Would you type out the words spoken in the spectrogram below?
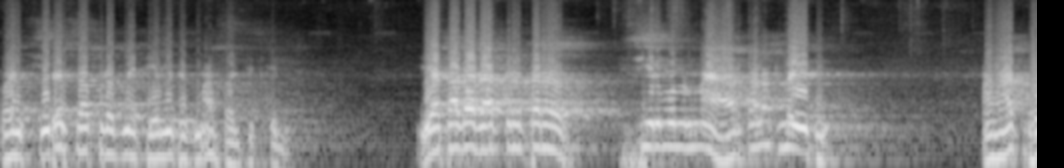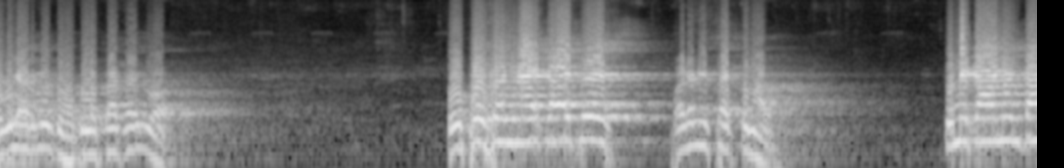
पण शिरच सापडत नाही ते म्हणतात मा सलचित केली. एखादा डॉक्टर तर शिर म्हणून माझ्या हरतालाच लय येते. आणि हात फुगल्यावर मग झोपलं का काय उपोषण नाही करायचं फडणवीस साहेब तुम्हाला. तुम्ही काय म्हणता?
